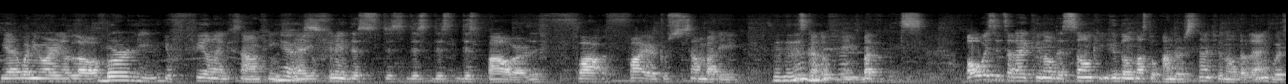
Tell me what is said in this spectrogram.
yeah, when you are in love, Burning. you're feeling something. Yeah, you're feeling this, this, this, this, this power, this fire to somebody, Mhm, this kind of thing. But it's, always it's like you know the song. You don't must to understand, you know, the language.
